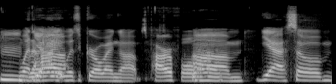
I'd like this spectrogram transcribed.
Mm, when yeah. I was growing up. It's powerful. Um, yeah, so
